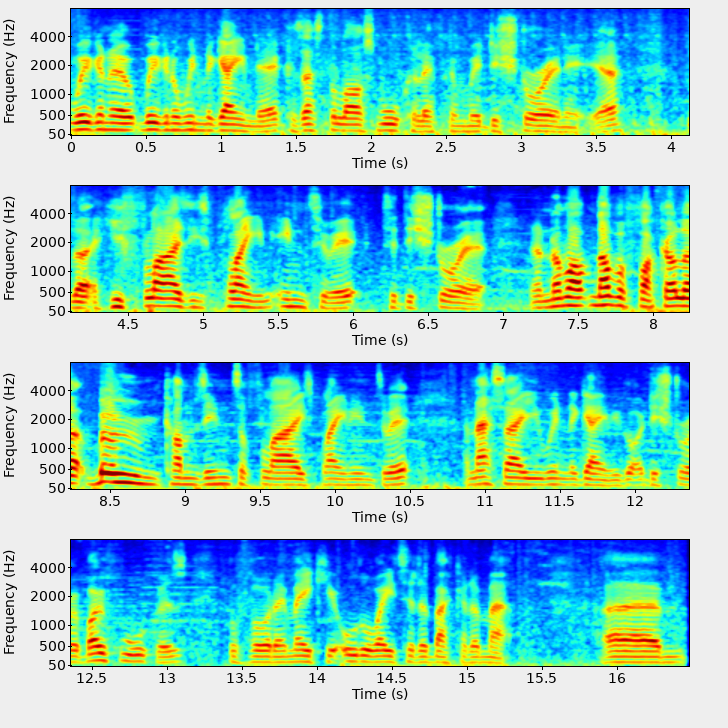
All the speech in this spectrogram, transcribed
we're gonna we're gonna win the game there because that's the last walker left, and we're destroying it, yeah. Look, he flies his plane into it to destroy it. And another, another fucker, look, boom, comes in to fly his plane into it. And that's how you win the game. You've got to destroy both walkers before they make it all the way to the back of the map. Um,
